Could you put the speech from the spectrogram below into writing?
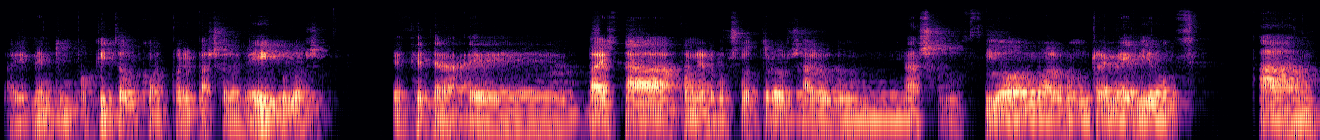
pavimento un poquito por el paso de vehículos etcétera. Eh, ¿Vais a poner vosotros alguna solución o algún remedio a,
